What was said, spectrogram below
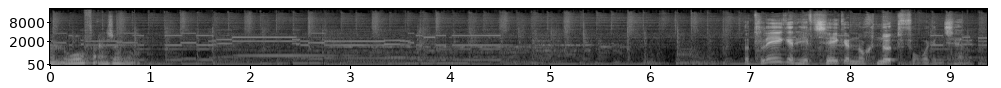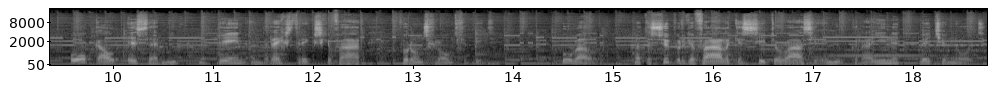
geloof enzovoort. Het leger heeft zeker nog nut volgens hem, ook al is er niet meteen een rechtstreeks gevaar voor ons grondgebied. Hoewel, met de supergevaarlijke situatie in Oekraïne weet je nooit.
